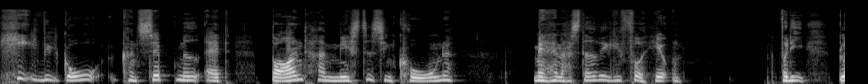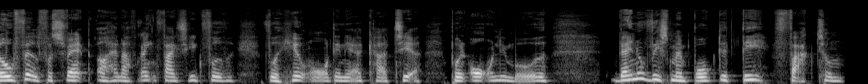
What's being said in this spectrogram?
helt vildt gode koncept med, at Bond har mistet sin kone, men han har stadigvæk ikke fået hævn. Fordi Blofeld forsvandt, og han har rent faktisk ikke fået, fået hævn over den her karakter på en ordentlig måde. Hvad nu hvis man brugte det faktum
